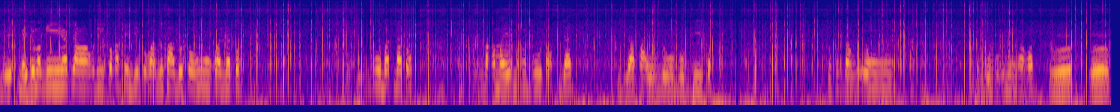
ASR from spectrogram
Me- medyo mag-iingat lang ako dito kasi hindi ko kabisado tong kwan na to. Yung gubat na to. Baka may mga butas dyan. Bigla tayong lumubog dito. Susundan ko yung nagbuhunin ako. Wup.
